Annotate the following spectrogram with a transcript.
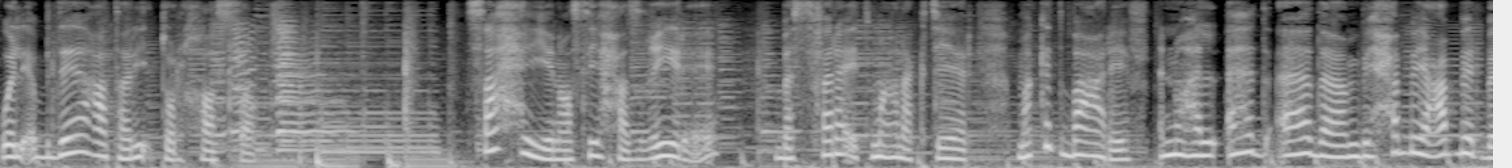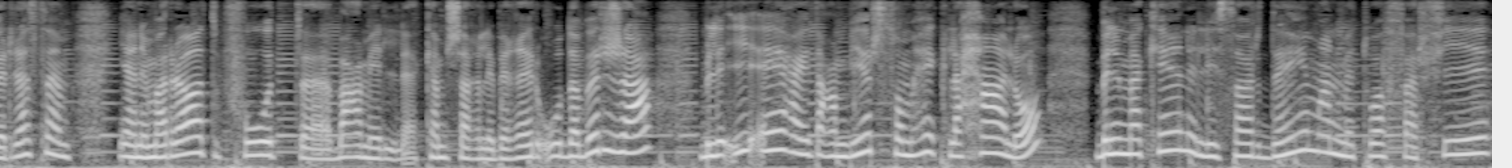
والإبداع على طريقته الخاصة. صح هي نصيحة صغيرة بس فرقت معنا كتير. ما كنت بعرف إنه هالقد آدم بحب يعبر بالرسم. يعني مرات بفوت بعمل كم شغلة بغير أوضة برجع بلاقيه قاعد عم بيرسم هيك لحاله بالمكان اللي صار دايما متوفر فيه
